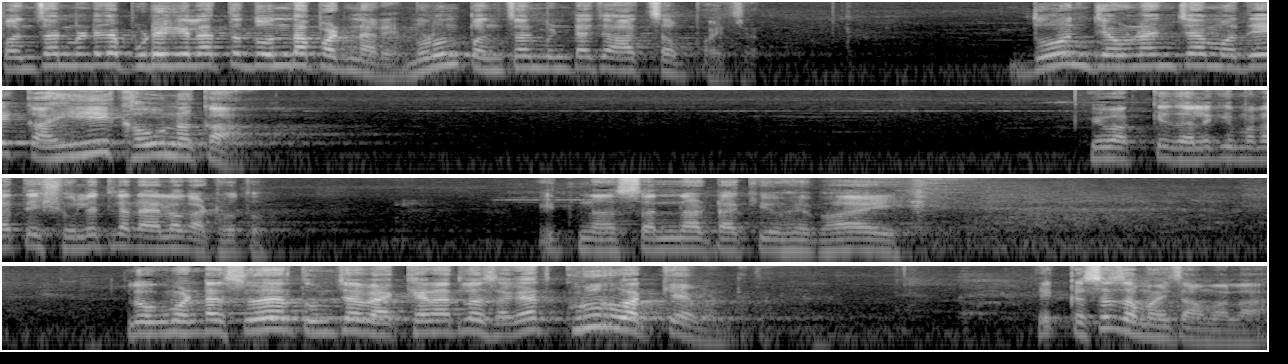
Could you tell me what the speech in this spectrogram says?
पंचावन्न मिनिटाच्या पुढे गेलात तर दोनदा पडणार आहे. म्हणून पंचावन्न मिनिटाच्या आत संपवायचं. दोन जेवणांच्या मध्ये काहीही खाऊ नका. हे वाक्य झालं की मला ते शोलेतला डायलॉग आठवतो. इतना सन्नाटा क्यों है भाई? लोक म्हणतात सर तुमच्या व्याख्यानातलं सगळ्यात क्रूर वाक्य आहे म्हणतात. हे कसं जमायचं आम्हाला?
